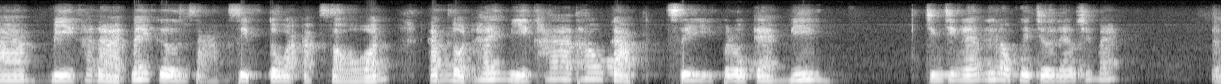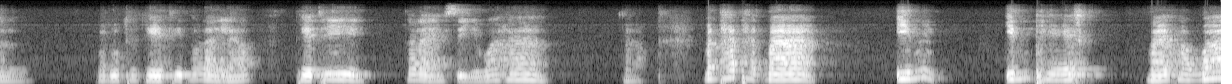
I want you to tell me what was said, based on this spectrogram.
ามมีขนาดไม่เกิน 30 ตัวอักษรกำหนดให้มีค่าเท่ากับ C programming จริง ๆ แล้วนี่เราเคยเจอแล้วใช่ไหมเออไมารู้เธอเทสที่เท่าไหร่แล้ว เทสที่เท่าไหร่สี่ว่าห้านะบรรทัดถัดมา in in test หมายความว่า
